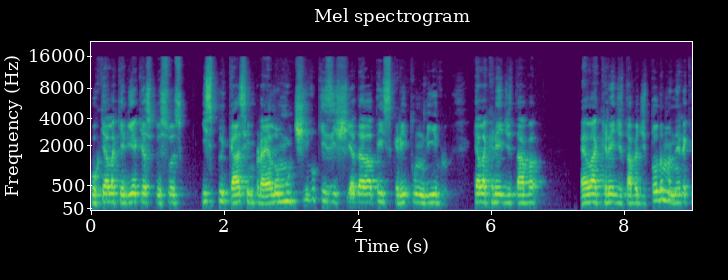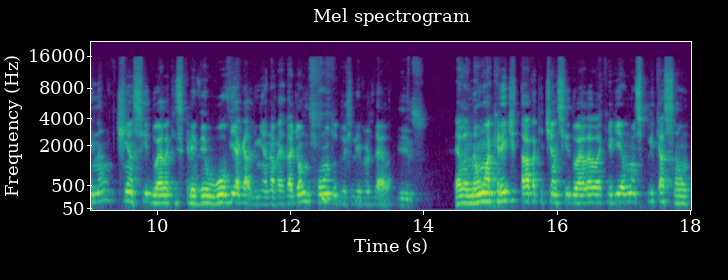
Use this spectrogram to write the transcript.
porque ela queria que as pessoas explicassem para ela o motivo que existia dela ter escrito um livro que ela acreditava ela acreditava de toda maneira que não tinha sido ela que escreveu O Ovo e a Galinha. Na verdade, é um conto dos livros dela. Isso. Ela não acreditava que tinha sido ela, ela queria uma explicação.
